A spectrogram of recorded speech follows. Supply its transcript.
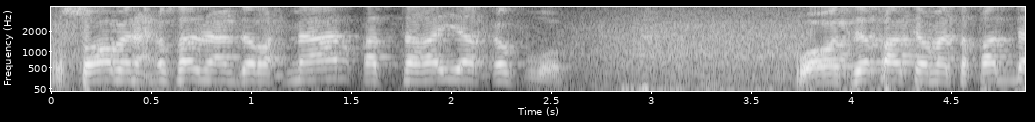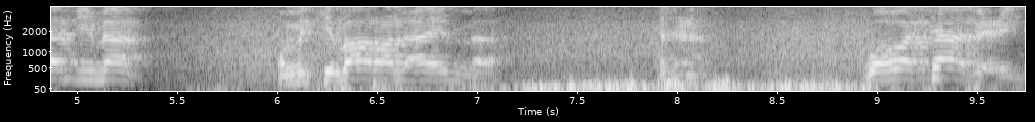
والصواب أن حصين بن عبد الرحمن قد تغير حفظه. وهو ثقة كما تقدم إمام ومن كبار الأئمة. وهو تابعي.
